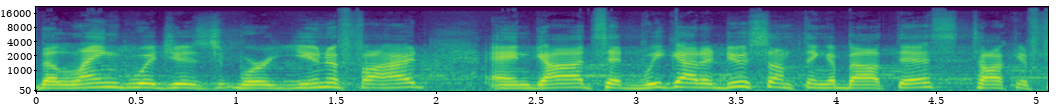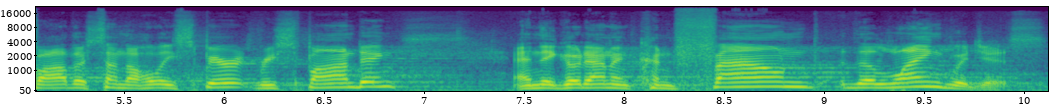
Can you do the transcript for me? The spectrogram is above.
the languages were unified, and God said, We got to do something about this. Talking Father, Son, the Holy Spirit responding, and they go down and confound the languages.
